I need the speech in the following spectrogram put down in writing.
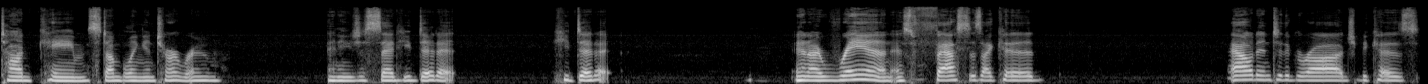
Todd came stumbling into our room and he just said he did it. He did it. And I ran as fast as I could out into the garage because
